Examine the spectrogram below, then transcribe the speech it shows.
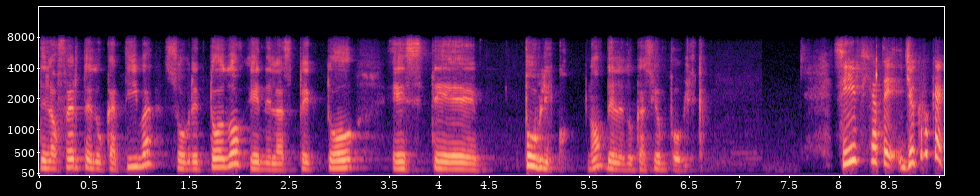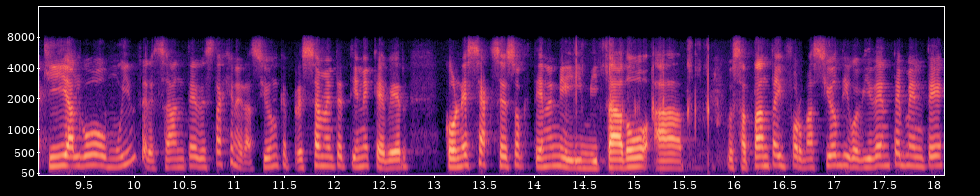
de la oferta educativa, sobre todo en el aspecto este, público, ¿no? De la educación pública. Sí, fíjate, yo creo que aquí algo muy interesante de esta generación que precisamente tiene que ver con ese acceso que tienen ilimitado a, pues, a tanta información. Digo, evidentemente,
